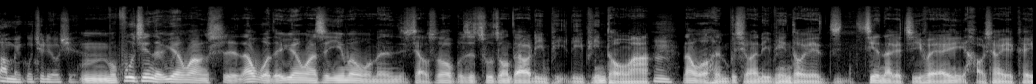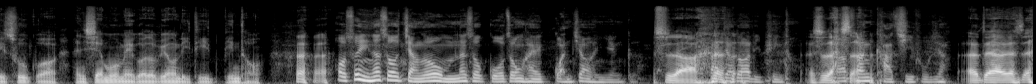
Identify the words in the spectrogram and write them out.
到美国去留学。嗯，我父亲的愿望是，那我的愿望是因为我们小时候不是初中都要理平理平头吗？嗯，那我很不喜欢理平头，也借那个机会，哎，好像也可以出国，很羡慕美国都不用理平平头。哦，所以你那时候讲说，我们那时候国中还管教很严格。是啊，大家都要理平头。是啊，穿卡其服这样。呃，对啊，是。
